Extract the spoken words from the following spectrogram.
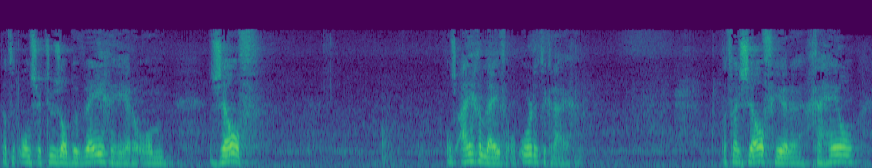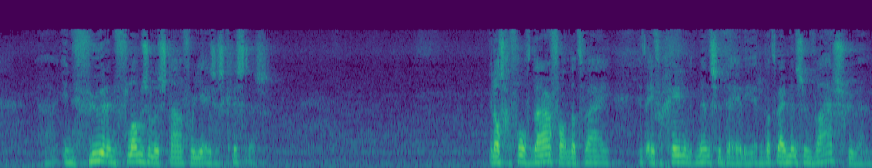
Dat het ons ertoe zal bewegen, Heer, om zelf ons eigen leven op orde te krijgen. Dat wij zelf, Heer, geheel eh, in vuur en vlam zullen staan voor Jezus Christus. En als gevolg daarvan dat wij het evangelie met mensen delen, Heer. Dat wij mensen waarschuwen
